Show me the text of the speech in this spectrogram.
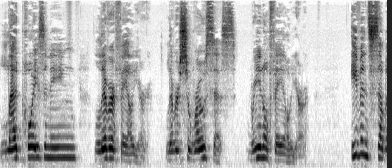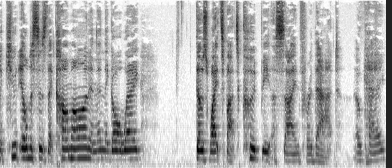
lead poisoning, liver failure, liver cirrhosis, renal failure, even some acute illnesses that come on and then they go away. Those white spots could be a sign for that. Okay.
